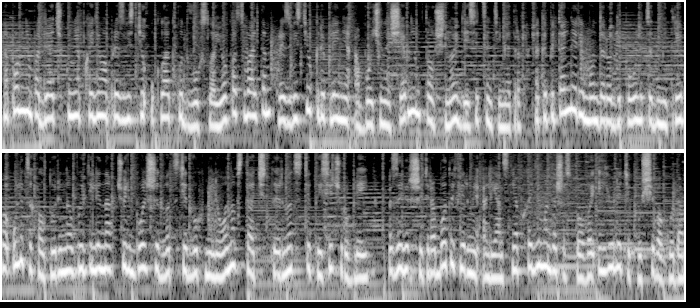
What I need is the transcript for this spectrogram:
Напомним, подрядчику необходимо произвести укладку двух слоев асфальта, произвести укрепление обочины щебнем толщиной 10 см. На капитальный ремонт дороги по улице Дмитриева, улица Халтурина выделено чуть больше 22 миллионов 114 тысяч рублей. Завершить работы фирме «Альянс» необходимо до 6 июля текущего года.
